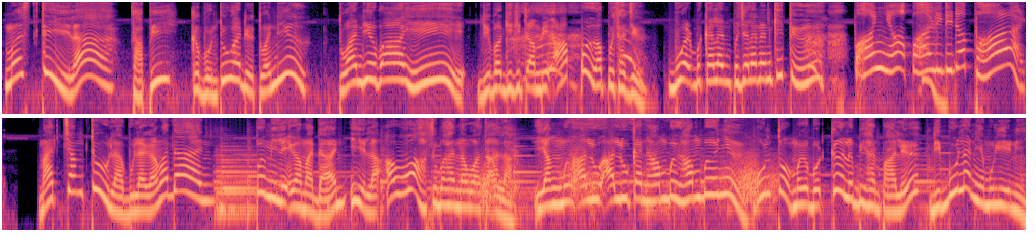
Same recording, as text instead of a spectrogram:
Mestilah. Tapi kebun tu ada tuan dia. Tuan dia baik. Dia bagi kita ambil apa-apa saja. Buat bekalan perjalanan kita. Banyak pahala dia dapat. Macam itulah bulan Ramadan. Pemilik Ramadan ialah Allah Subhanahu Wa Taala yang mengalu-alukan hamba-hambanya untuk merebut kelebihan pahala di bulan yang mulia ni.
